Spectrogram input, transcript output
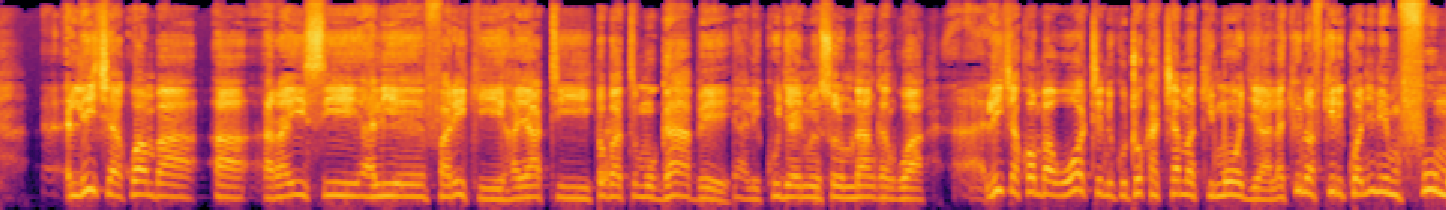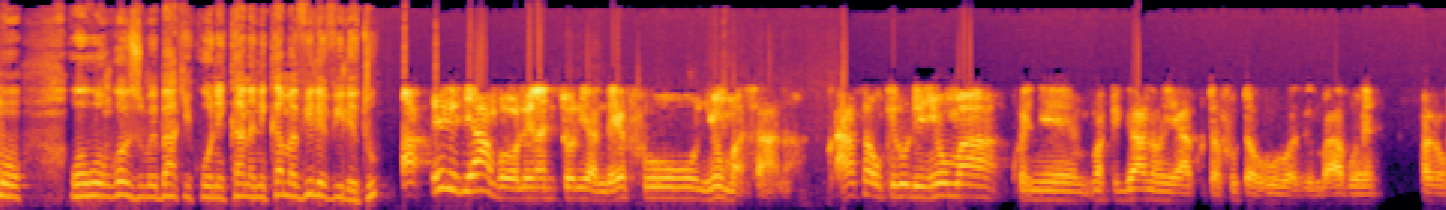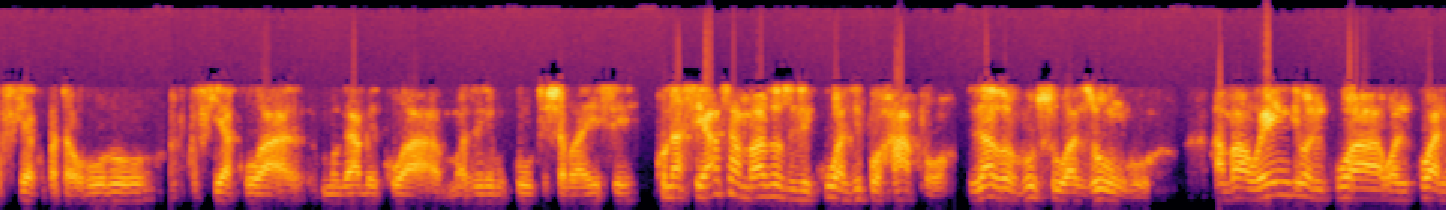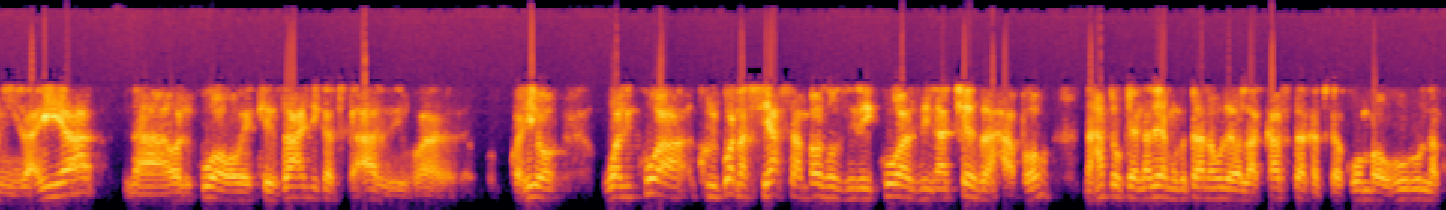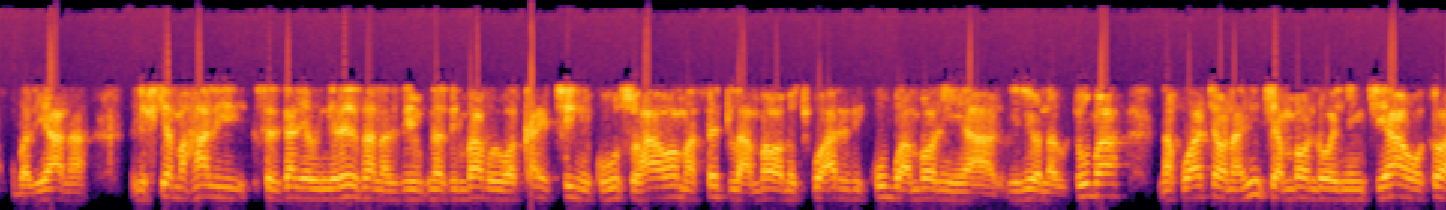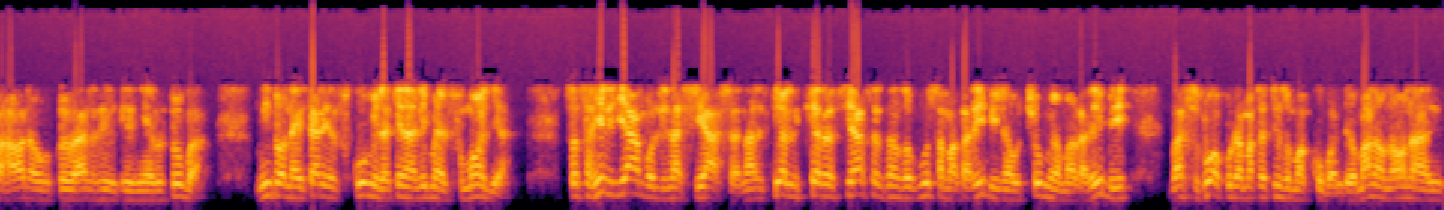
licha ya kwamba uh, rais aliyefariki hayati Robert Mugabe alikuja Emmerson Mnangagwa, uh, licha ya kwamba wote ni kutoka chama kimoja, lakini unafikiri kwa nini mfumo wa uongozi umebaki kuonekana ni kama vile vile tu? Ah, hili jambo lina historia ndefu nyuma sana, hasa ukirudi nyuma kwenye mapigano ya kutafuta uhuru wa Zimbabwe mpaka kufikia kupata uhuru, kufikia kuwa Mugabe kuwa waziri mkuu kisha rais. Kuna siasa ambazo zilikuwa zipo hapo zinazohusu wazungu ambao wengi walikuwa walikuwa ni raia na walikuwa wawekezaji katika ardhi. Kwa hiyo walikuwa kulikuwa na siasa ambazo zilikuwa zinacheza hapo, na hata ukiangalia mkutano ule wa Lancaster katika kuomba uhuru na kukubaliana, ilifikia mahali serikali ya Uingereza na, zi, na Zimbabwe wakae chini kuhusu hawa masetla ambao wamechukua ardhi kubwa ambayo ni uh, iliyo na rutuba na kuacha wananchi ambao ndo wenye nchi yao wakiwa hawana ardhi yenye rutuba. Mtu ana ekari elfu kumi lakini analima elfu moja. Sasa hili jambo lina siasa na likiwa likiwa siasa zinazogusa magharibi na uchumi wa magharibi, basi huwa kuna matatizo makubwa. Ndio maana unaona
